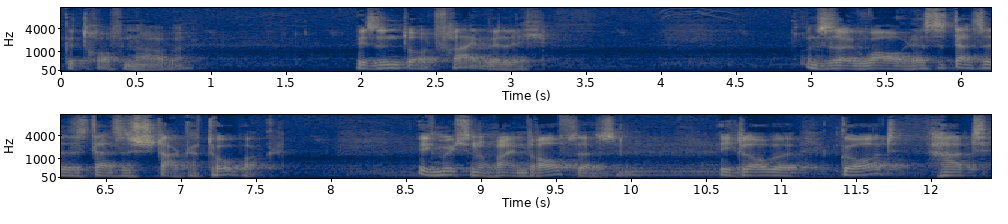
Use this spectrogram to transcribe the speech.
getroffen habe. Wir sind dort freiwillig. Und sie sagen, wow, das ist, das, ist, das ist starker Tobak. Ich möchte noch einen draufsetzen. Ich glaube, Gott hat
